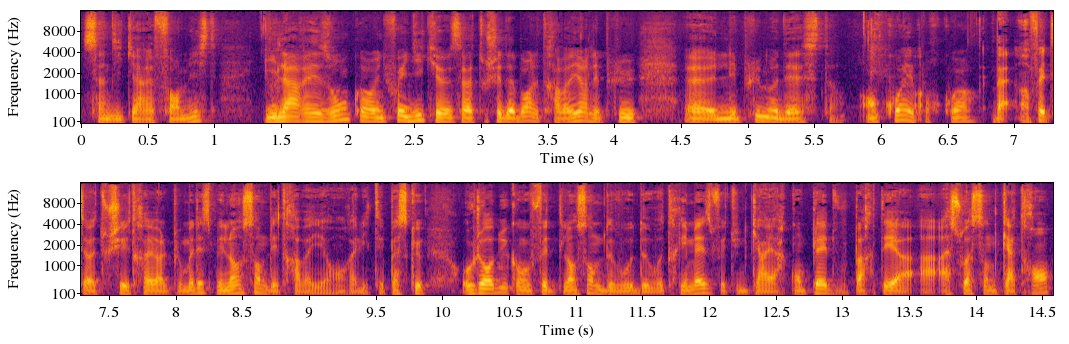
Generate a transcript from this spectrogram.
syndicat réformiste. Il a raison, encore une fois, il dit que ça va toucher d'abord les travailleurs les plus, euh, les plus modestes. En quoi et pourquoi? Bah, En fait, ça va toucher les travailleurs les plus modestes, mais l'ensemble des travailleurs en réalité. Parce qu'aujourd'hui, quand vous faites l'ensemble de, de, votre trimestre, vous faites une carrière complète, vous partez à, 64 ans,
